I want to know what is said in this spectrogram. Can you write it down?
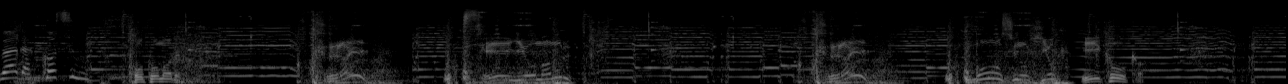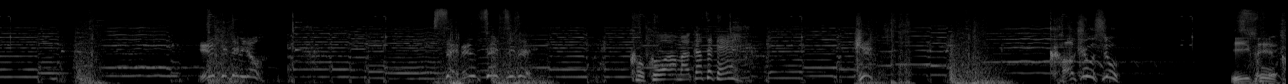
我がコスモ。ここまで。食らえ。正義を守る。食らえ。帽子の記憶行こうかセブンセンシズここは任せて。覚悟しろ。行こうか。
